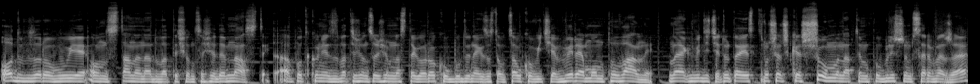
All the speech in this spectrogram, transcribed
odwzorowuje on stan na 2017. A pod koniec 2018 roku budynek został całkowicie wyremontowany. No jak widzicie, tutaj jest troszeczkę szum na tym publicznym serwerze.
